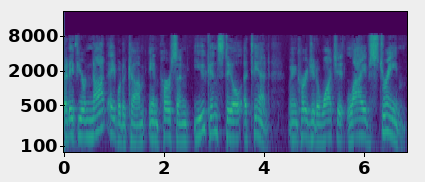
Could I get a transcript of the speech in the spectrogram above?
But if you're not able to come in person, you can still attend. We encourage you to watch it live stream.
